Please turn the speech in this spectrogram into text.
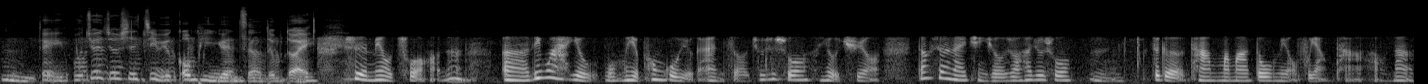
嗯，对，我觉得就是基于公平原则，对不对？是没有错哈。那呃，另外还有，我们也碰过有个案子，就是说很有趣哦。当事人来请求的时候，他就说，嗯，这个他妈妈都没有抚养他，好，那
